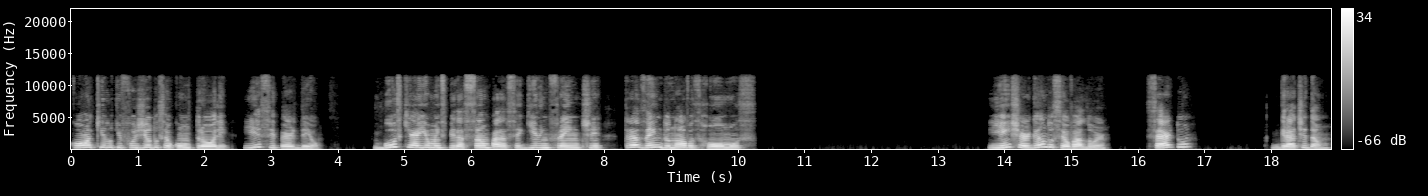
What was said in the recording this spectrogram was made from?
com aquilo que fugiu do seu controle e se perdeu. Busque aí uma inspiração para seguir em frente, trazendo novos rumos e enxergando o seu valor, certo? Gratidão.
